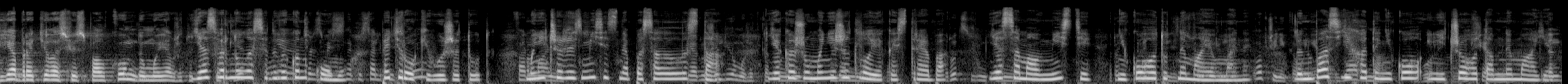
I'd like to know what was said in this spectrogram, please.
Я обратилась в исполком, думаю, я вже тут. Я звернулася до виконкому. П'ять років уже тут. Мені через місяць написали листа. Я кажу, мені житло якесь треба. Я сама в місті, нікого тут немає в мене. Донбас їхати нікого і нічого там немає.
